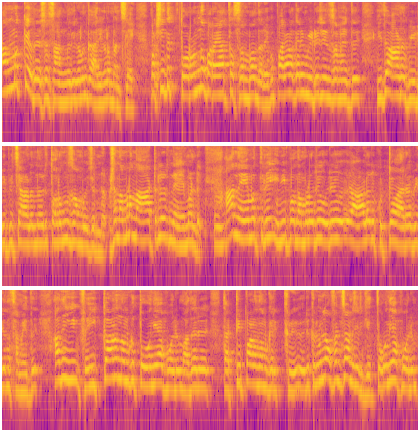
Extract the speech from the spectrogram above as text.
നമുക്ക് ഏകദേശം സംഗതികളും കാര്യങ്ങളും മനസ്സിലായി. പക്ഷെ ഇത് തുറന്നു പറയാത്ത സംഭവം എന്താ പറയുക ഇപ്പൊ പല ആൾക്കാരും വീഡിയോ ചെയ്യുന്ന സമയത്ത് ഇതാണ് പീഡിപ്പിച്ച ആളെന്ന് ഒരു തുറന്ന് സംഭവിച്ചിട്ടുണ്ട്. പക്ഷെ നമ്മുടെ നാട്ടിലൊരു നിയമമുണ്ട്. ആ നിയമത്തിൽ ഇനിയിപ്പോൾ നമ്മളൊരു ഒരു ആളൊരു കുറ്റം ആരോപിക്കുന്ന സമയത്ത് അത് ഈ ഫേക്കാണെന്ന് നമുക്ക് തോന്നിയാൽ പോലും അതൊരു തട്ടിപ്പാണെന്ന് നമുക്കൊരു ഒരു ക്രിമിനൽ ഒഫൻസാണ് ശരിക്കും. തോന്നിയാൽ പോലും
